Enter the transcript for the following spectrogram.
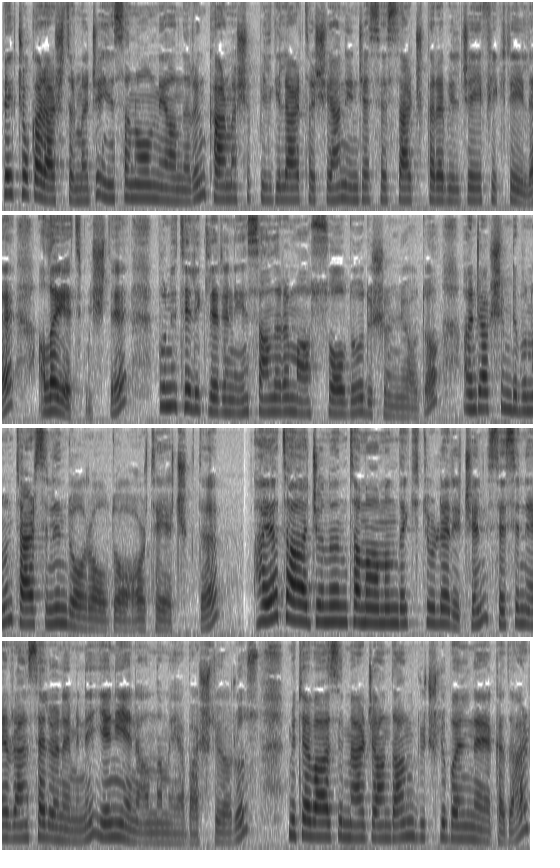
Pek çok araştırmacı insan olmayanların karmaşık bilgiler taşıyan ince sesler çıkarabileceği fikriyle alay etmişti. Bu niteliklerin insanlara mahsus olduğu düşünülüyordu. Ancak şimdi Şimdi bunun tersinin doğru olduğu ortaya çıktı. Hayat ağacının tamamındaki türler için sesin evrensel önemini yeni yeni anlamaya başlıyoruz. Mütevazi mercandan güçlü balinaya kadar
